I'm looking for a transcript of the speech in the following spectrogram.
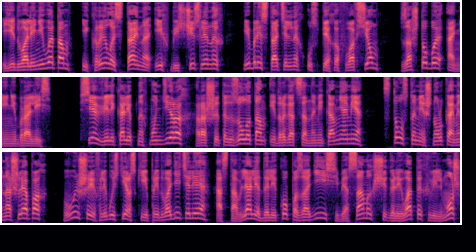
Едва ли не в этом и крылась тайна их бесчисленных и блистательных успехов во всем, за что бы они ни брались. Все в великолепных мундирах, расшитых золотом и драгоценными камнями, с толстыми шнурками на шляпах, Высшие флебустерские предводители оставляли далеко позади себя самых щеголеватых вельмож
